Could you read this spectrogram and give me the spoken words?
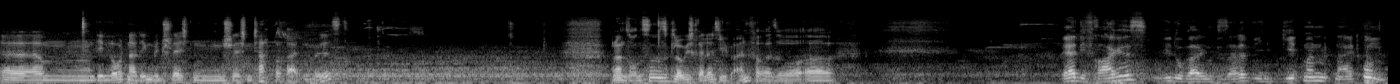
ähm, den Leuten halt irgendwie einen schlechten, schlechten Tag bereiten willst. Und ansonsten ist es, glaube ich, relativ einfach. Also, äh, Ja, die Frage ist, wie du gerade gesagt hast, wie geht man mit Neid um?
